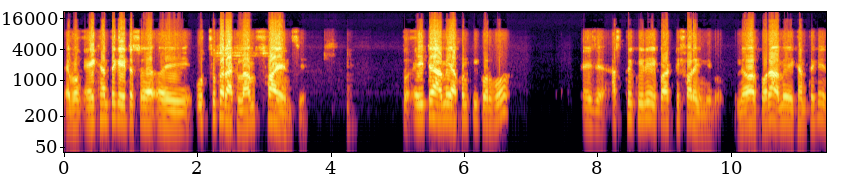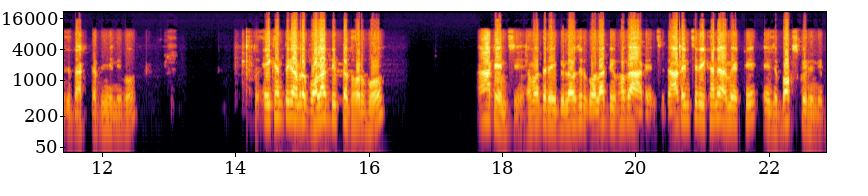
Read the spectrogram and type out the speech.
এবং এইখান থেকে এটা উচ্চতা রাখলাম ছয় ইঞ্চি। তো এইটা আমি এখন কি করব? এই যে আস্তে করে এই পার্টটি সরাই নিব। নেওয়ার পরে আমি এখান থেকে এই যে দাগটা দিয়ে নিব। তো এইখান থেকে আমরা গলার ডিপটা ধরবো। আট ইঞ্চি। আমাদের এই ব্লাউজের গলার ডিপ হবে আট ইঞ্চি। তো আট ইঞ্চির এখানে আমি একটি, এই যে বক্স করে নিব।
